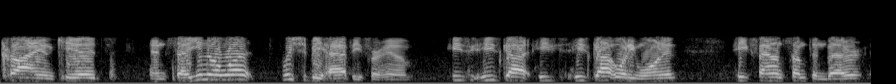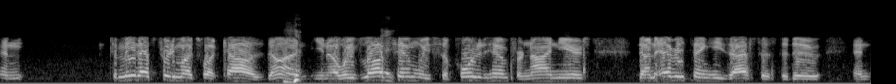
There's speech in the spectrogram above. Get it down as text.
crying kids, and say, you know what, we should be happy for him. He's he's got he's he's got what he wanted. He found something better, and to me, that's pretty much what Kyle has done. you know, we've loved him, we've supported him for nine years, done everything he's asked us to do, and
